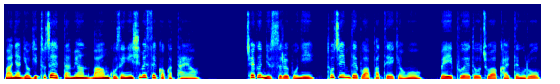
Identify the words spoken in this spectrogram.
만약 여기 투자했다면 마음고생이 심했을 것 같아요. 최근 뉴스를 보니 토지 임대부 아파트의 경우 매입 후에도 조합 갈등으로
